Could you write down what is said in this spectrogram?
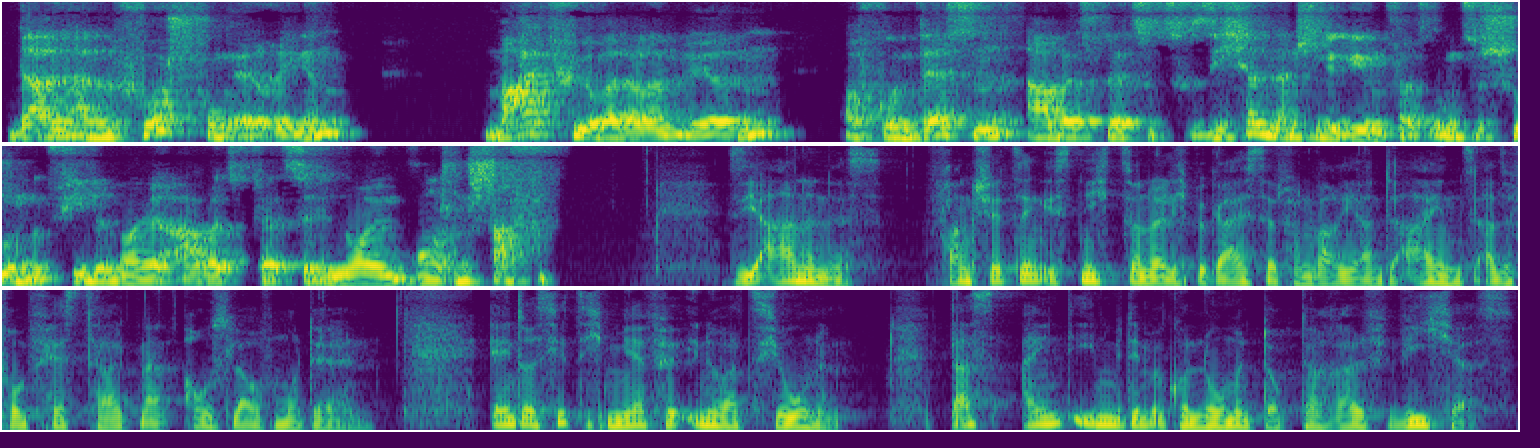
darin einen Vorsprung erringen, Marktführer daran werden, aufgrund dessen Arbeitsplätze zu sichern, Menschen gegebenenfalls umzuschulen und viele neue Arbeitsplätze in neuen Branchen schaffen. Sie ahnen es. Frank Schätzing ist nicht sonderlich begeistert von Variante 1, also vom Festhalten an Auslaufmodellen. Er interessiert sich mehr für Innovationen. Das eint ihn mit dem Ökonomen Dr. Ralf Wiechers.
